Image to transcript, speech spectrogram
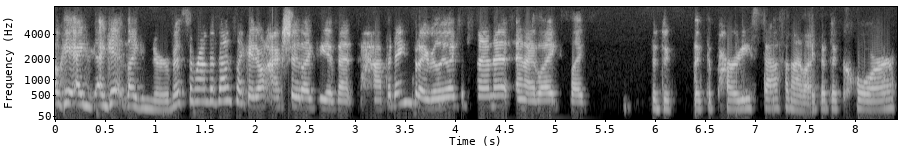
okay, I, I get like nervous around events. Like I don't actually like the event happening, but I really like to plan it, and I like like the like the party stuff and I like the decor.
